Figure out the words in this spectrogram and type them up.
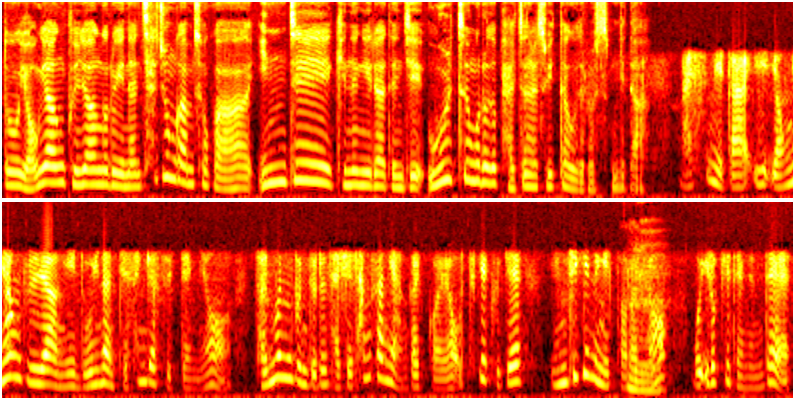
또 영양 불량으로 인한 체중 감소가 인지 기능이라든지 우울증으로도 발전할 수 있다고 들었습니다. 맞습니다. 이 영양 불량이 노인한테 생겼을 때요. 젊은 분들은 사실 상상이 안 갈 거예요. 어떻게 그게 인지 기능이 떨어져? 네. 뭐 이렇게 되는데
